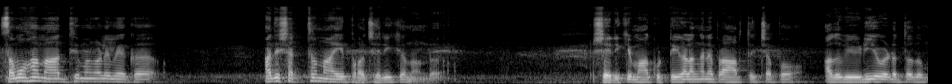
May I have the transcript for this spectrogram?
സമൂഹ മാധ്യമങ്ങളിലേക്ക് അതിശക്തമായി പ്രചരിക്കുന്നുണ്ട്. ശരിക്കും ആ കുട്ടികൾ അങ്ങനെ പ്രാർത്ഥിച്ചപ്പോൾ അത് വീഡിയോ എടുത്തതും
